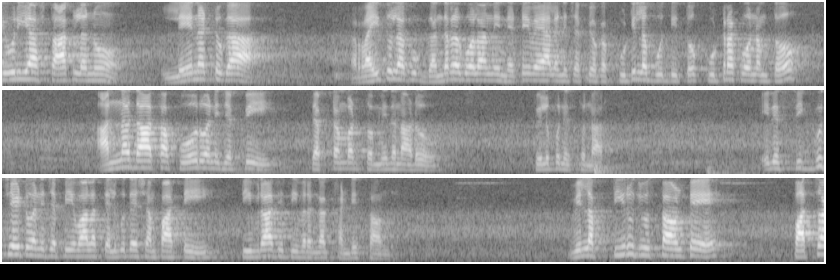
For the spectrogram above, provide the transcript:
యూరియా స్టాకులను లేనట్టుగా రైతులకు గందరగోళాన్ని నెట్టివేయాలని చెప్పి ఒక కుటిల బుద్ధితో కుట్ర కోణంతో అన్నదాత పోరు అని చెప్పి సెప్టెంబర్ తొమ్మిది నాడు పిలుపునిస్తున్నారు. ఇది సిగ్గుచేటు అని చెప్పి ఇవాళ తెలుగుదేశం పార్టీ తీవ్రాతి తీవ్రంగా ఖండిస్తూ ఉంది. వీళ్ళ తీరు చూస్తూ ఉంటే పచ్చ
